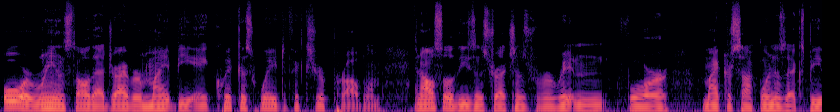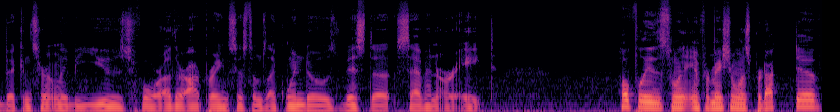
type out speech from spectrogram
or reinstall that driver might be a quickest way to fix your problem. And also these instructions were written for Microsoft Windows XP but can certainly be used for other operating systems like Windows, Vista 7 or 8. Hopefully this information was productive.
